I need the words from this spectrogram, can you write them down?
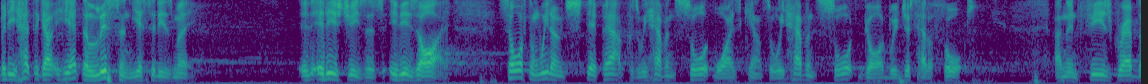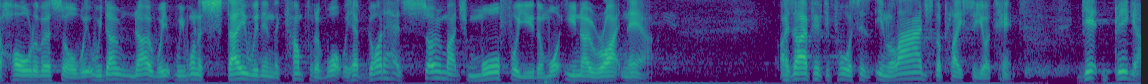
but he had to go, he had to listen, yes, it is me. It, it is Jesus, it is I. So often we don't step out because we haven't sought wise counsel. We haven't sought God, we've just had a thought. And then fears grabbed a hold of us, or we, we don't know. We, we want to stay within the comfort of what we have. God has so much more for you than what you know right now. Isaiah 54 says, Enlarge the place of your tent. Get bigger.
